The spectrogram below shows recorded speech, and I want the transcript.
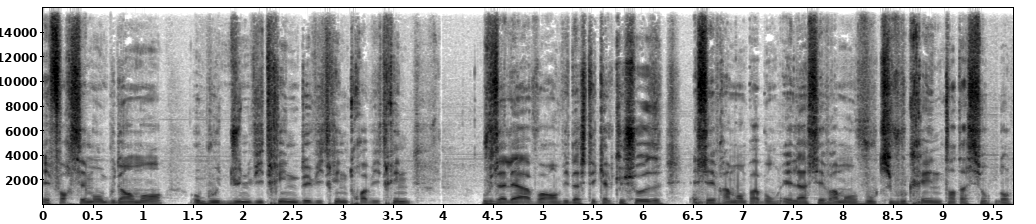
et forcément au bout d'un moment, au bout d'une vitrine, deux vitrines, trois vitrines, vous allez avoir envie d'acheter quelque chose et c'est vraiment pas bon. Et là, c'est vraiment vous qui vous créez une tentation. Donc,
